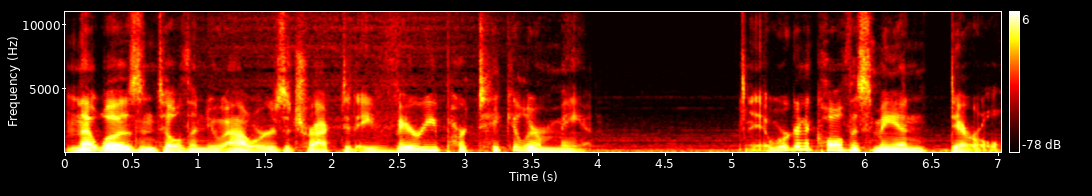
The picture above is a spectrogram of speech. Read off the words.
That was until the new hours attracted a very particular man. Eh, we're going to call this man Daryl.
